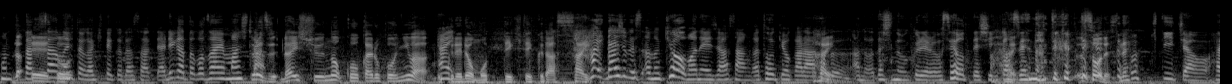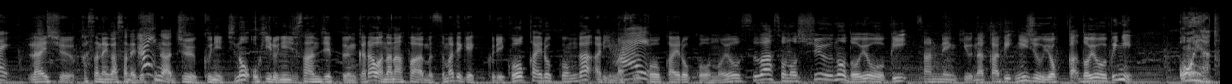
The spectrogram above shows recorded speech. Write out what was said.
本当たくさんの人が来てくださってありがとうございました、とりあえず来週の公開録音にはウクレレを持ってきてください、はい大丈夫です。あの今日マネージャーさんが東京から多分、はいあの私のウクレレを背負って新幹線に乗ってくれて、そうですね。キティちゃんをはい。来週重ね重ねですが、19日のお昼2時30分からはナナファームスまでげっくり公開録音があります、はい。公開録音の様子はその週の土曜日3連休中日24日土曜日にオンエアと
